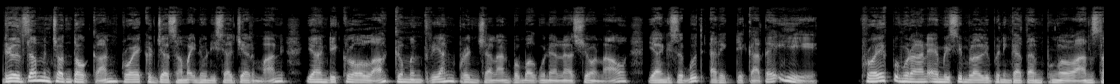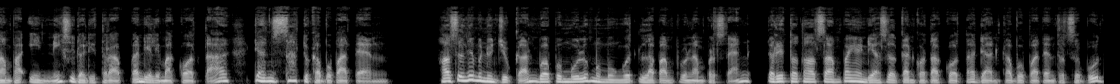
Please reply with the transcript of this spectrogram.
Drilza mencontohkan proyek kerjasama Indonesia-Jerman yang dikelola Kementerian Perencanaan Pembangunan Nasional yang disebut ERIK DKTI Proyek pengurangan emisi melalui peningkatan pengelolaan sampah ini sudah diterapkan di lima kota dan satu kabupaten. Hasilnya menunjukkan bahwa pemulung memungut 86 persen dari total sampah yang dihasilkan kota-kota dan kabupaten tersebut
